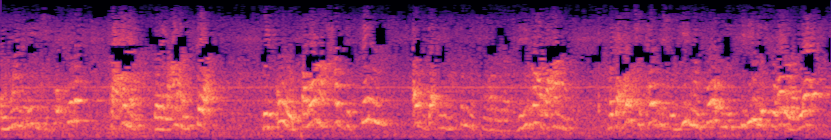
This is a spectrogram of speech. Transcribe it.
عنوان ايجي فوق كده كعمل زي العمل بتاعك. بنقول طالما حد السن أبدأ من السن الصغير. دي قاعدة عامه ما تقعدش تهدش وتجيب من فوق من الكبير للصغير. لا.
